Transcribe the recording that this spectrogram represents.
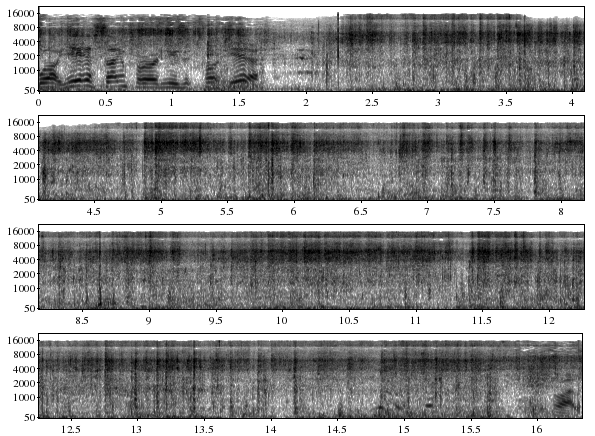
Well, yeah, same for our music. Yeah. Right.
